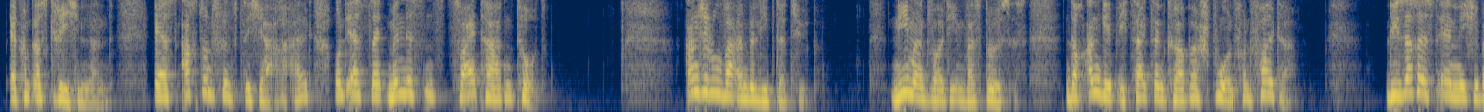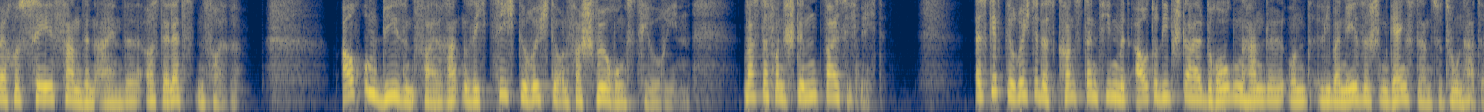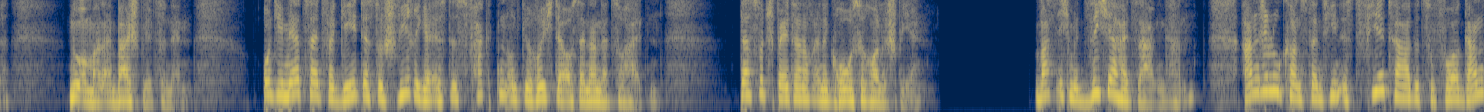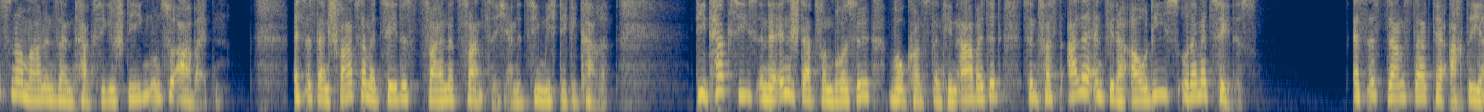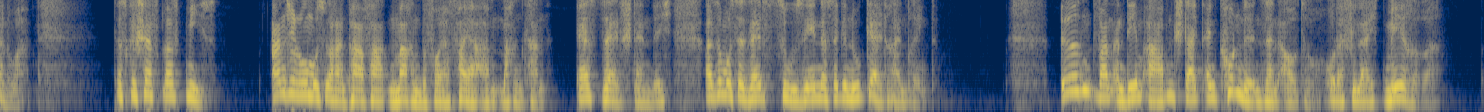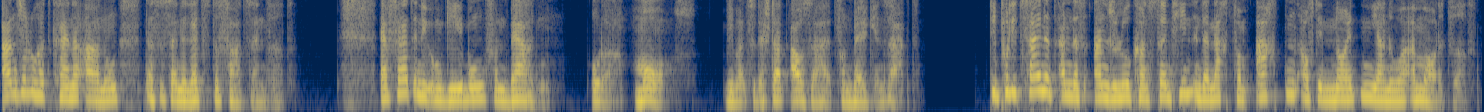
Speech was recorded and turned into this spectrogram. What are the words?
Er kommt aus Griechenland. Er ist 58 Jahre alt und er ist seit mindestens zwei Tagen tot. Angelo war ein beliebter Typ. Niemand wollte ihm was Böses. Doch angeblich zeigt sein Körper Spuren von Folter. Die Sache ist ähnlich wie bei José van den Einde aus der letzten Folge. Auch um diesen Fall ranken sich zig Gerüchte und Verschwörungstheorien. Was davon stimmt, weiß ich nicht. Es gibt Gerüchte, dass Konstantin mit Autodiebstahl, Drogenhandel und libanesischen Gangstern zu tun hatte. Nur um mal ein Beispiel zu nennen. Und je mehr Zeit vergeht, desto schwieriger ist es, Fakten und Gerüchte auseinanderzuhalten. Das wird später noch eine große Rolle spielen. Was ich mit Sicherheit sagen kann, Angelo Konstantin ist vier Tage zuvor ganz normal in sein Taxi gestiegen, um zu arbeiten. Es ist ein schwarzer Mercedes 220, eine ziemlich dicke Karre. Die Taxis in der Innenstadt von Brüssel, wo Konstantin arbeitet, sind fast alle entweder Audis oder Mercedes. Es ist Samstag, der 8. Januar. Das Geschäft läuft mies. Angelo muss noch ein paar Fahrten machen, bevor er Feierabend machen kann. Er ist selbstständig, also muss er selbst zusehen, dass er genug Geld reinbringt. Irgendwann an dem Abend steigt ein Kunde in sein Auto oder vielleicht mehrere. Angelo hat keine Ahnung, dass es seine letzte Fahrt sein wird. Er fährt in die Umgebung von Bergen oder Mons wie man zu der Stadt außerhalb von Belgien sagt. Die Polizei nimmt an, dass Angelo Konstantin in der Nacht vom 8. auf den 9. Januar ermordet wird.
